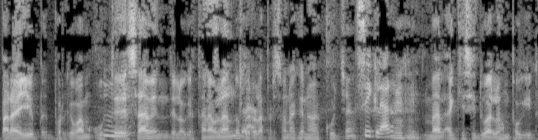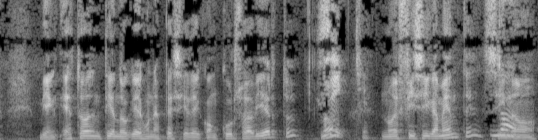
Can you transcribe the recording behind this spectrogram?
para ello, porque vamos, ustedes saben de lo que están Sí, hablando, claro. pero las personas que nos escuchan, Sí, claro. mm, vale, hay que situarlos un poquito. Bien, esto entiendo que es una especie de concurso abierto, ¿no? Sí. Sí. No es físicamente, sino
